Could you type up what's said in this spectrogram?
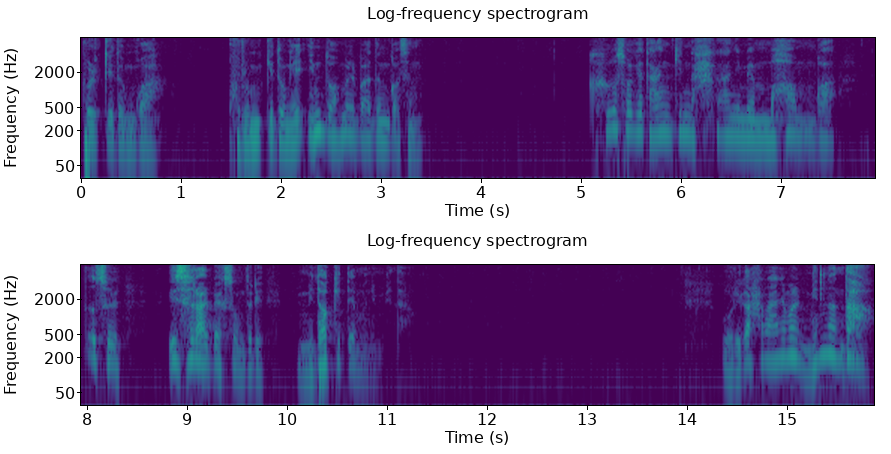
불기둥과 구름기둥의 인도함을 받은 것은 그 속에 담긴 하나님의 마음과 뜻을 이스라엘 백성들이 믿었기 때문입니다. 우리가 하나님을 믿는다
